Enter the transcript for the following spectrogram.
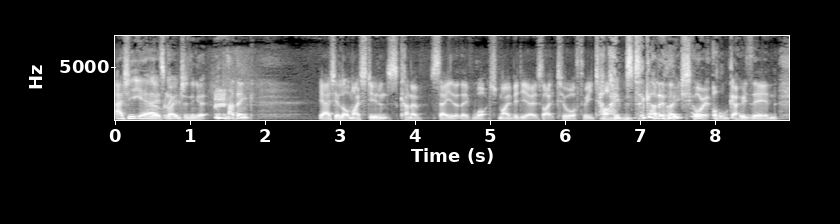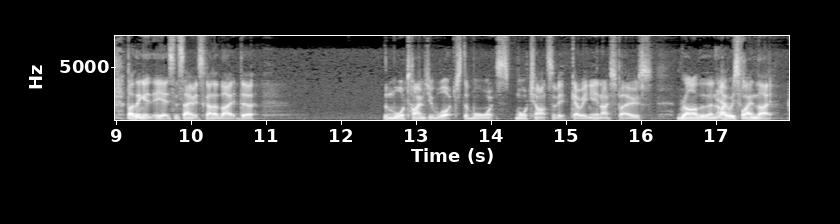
Actually, yeah, it's quite interesting. I think, yeah, actually, a lot of my students kind of say that they've watched my videos like two or three times to kind of make sure it all goes in. But I think it, it's the same. It's kind of like the the more times you watch, the more it's more chance of it going in, I suppose. Rather than, yeah. I always find like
